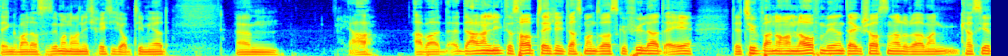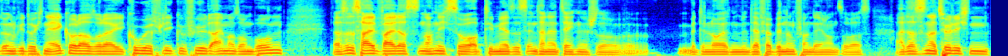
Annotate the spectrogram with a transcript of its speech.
denke mal, das ist immer noch nicht richtig optimiert. Ähm, ja, aber daran liegt es hauptsächlich, dass man so das Gefühl hat, ey, der Typ war noch am Laufen, während der geschossen hat, oder man kassiert irgendwie durch eine Ecke oder so, oder die Kugel fliegt gefühlt einmal so im Bogen. Das ist halt, weil das noch nicht so optimiert ist, internettechnisch, so mit den Leuten, mit der Verbindung von denen und sowas. Also das ist natürlich ein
